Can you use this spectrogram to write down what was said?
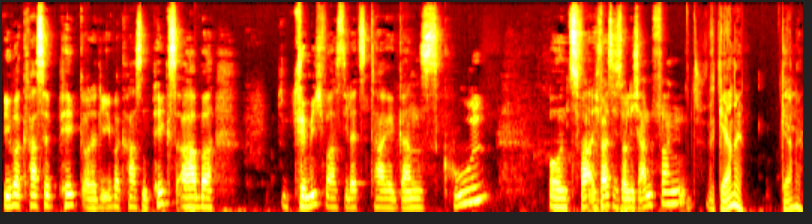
überkrasse Pick oder die überkrassen Picks, aber für mich war es die letzten Tage ganz cool. Und zwar, ich weiß nicht, soll ich anfangen? Gerne, gerne.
